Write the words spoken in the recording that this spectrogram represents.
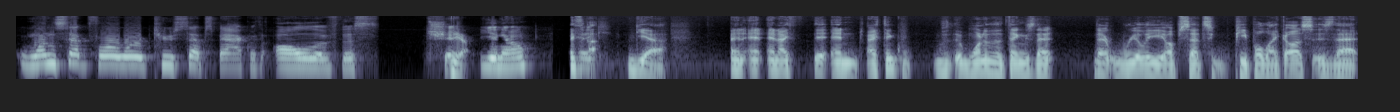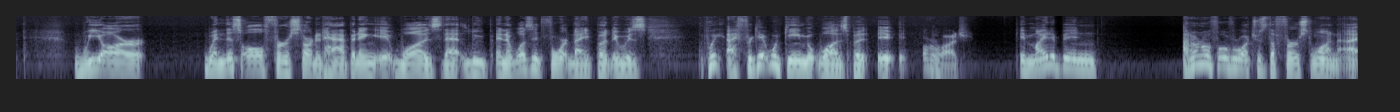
one step forward, two steps back with all of this shit. Yeah. You know? I th- Like yeah and and, and I and I think one of the things that that really upsets people like us is that we are when this all first started happening it was that loop and it wasn't Fortnite but it was wait I forget what game it was but it Overwatch it might have been I don't know if Overwatch was the first one I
